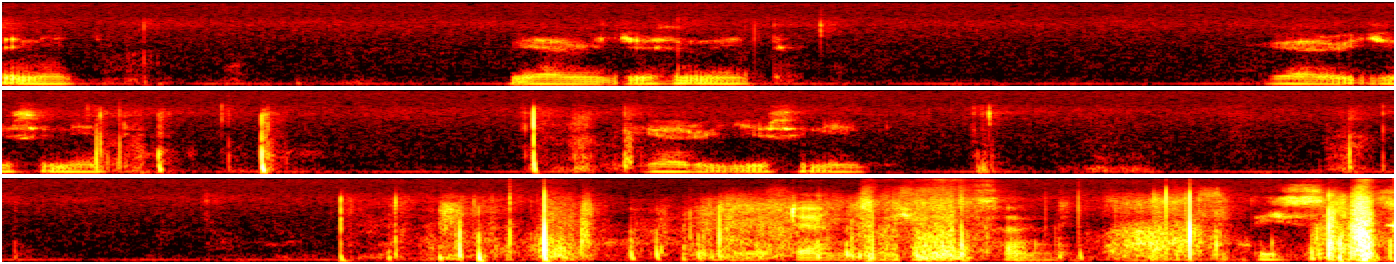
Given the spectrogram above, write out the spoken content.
reducing it. We are reducing it. We are reducing it. We are reducing it. We're done pause this is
